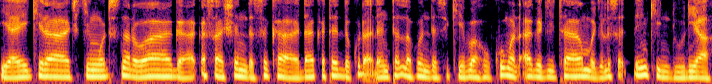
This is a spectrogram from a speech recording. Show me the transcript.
ya yi kira cikin wata sanarwa ga ƙasashen da suka dakatar da kuɗaɗen tallafin da suke ba hukumar agaji ta majalisar ɗinkin duniya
